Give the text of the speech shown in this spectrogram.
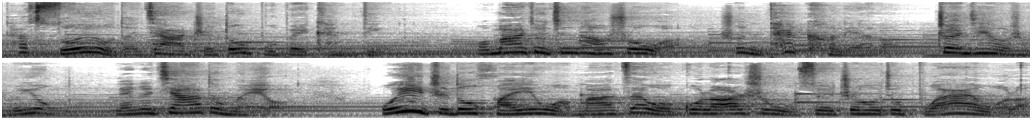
他所有的价值都不被肯定。我妈就经常说我说你太可怜了，赚钱有什么用？连个家都没有。我一直都怀疑我妈，在我过了二十五岁之后就不爱我了，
